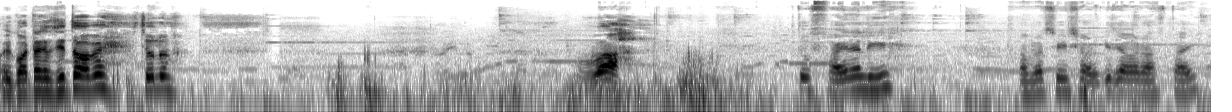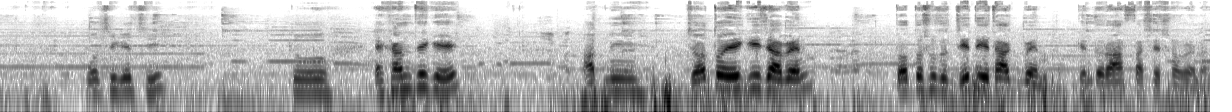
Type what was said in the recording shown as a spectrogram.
ওই ঘরটাকে যেতে হবে, চলুন বাহ তো ফাইনালি আমরা সেই স্বর্গে যাওয়ার রাস্তায় পৌঁছে গেছি। তো এখান থেকে আপনি যত এগিয়ে যাবেন, তত শুধু যেতেই থাকবেন, কিন্তু রাস্তা শেষ হবে না।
